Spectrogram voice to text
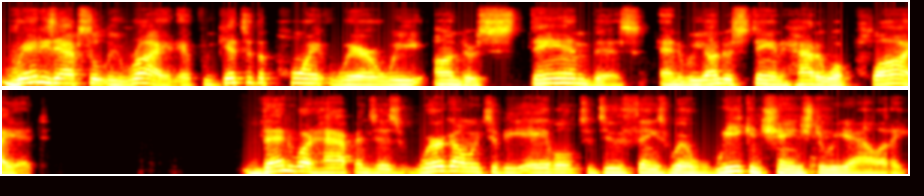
Randy's absolutely right. If we get to the point where we understand this and we understand how to apply it, then what happens is we're going to be able to do things where we can change the reality.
